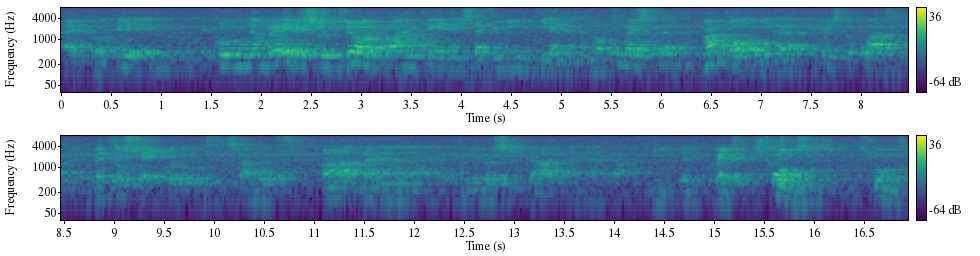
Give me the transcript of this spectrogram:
Ecco, e con un breve soggiorno anche negli Stati Uniti, nel nord-west, ma poi, eh, questo quasi mezzo secolo, diciamo, all'università eh, di West, Swansea, Swansea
